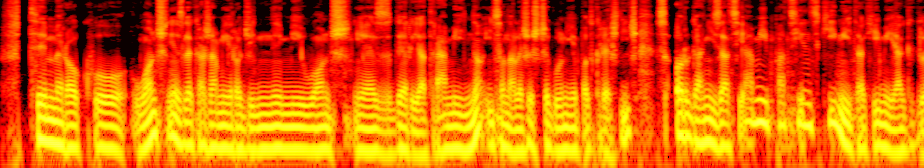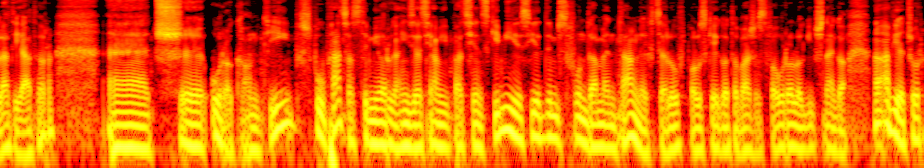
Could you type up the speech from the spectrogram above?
w tym roku łącznie z lekarzami rodzinnymi, łącznie z geriatrami, no i co należy szczególnie podkreślić, z organizacjami pacjenckimi, takimi jak Gladiator e, czy Uroconti. Współpraca z tymi organizacjami pacjenckimi jest jednym z fundamentalnych celów Polskiego Towarzystwa Urologicznego. No a wieczór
